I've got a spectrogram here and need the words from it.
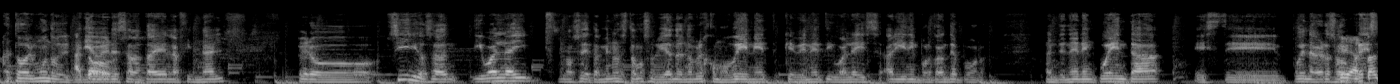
a todo el mundo que quería ver esa batalla en la final. Pero sí, o sea, igual hay, no sé, también nos estamos olvidando de nombres como Bennett, que Bennett igual es alguien importante por tener en cuenta. Este, pueden haber sorpresas.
